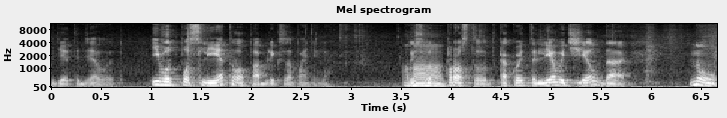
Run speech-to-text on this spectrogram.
где это делают. И вот после этого паблик забанили. То есть вот просто вот какой-то левый чел, да, ну,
